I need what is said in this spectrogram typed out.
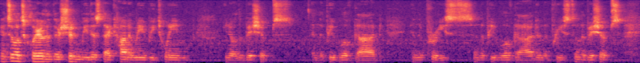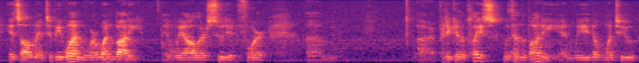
And so it's clear that there shouldn't be this dichotomy between, you know, the bishops and the people of God and the priests and the people of God and the priests and the bishops. It's all meant to be one. We're one body, and we all are suited for um, uh, particular place within the body, and we don't want to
